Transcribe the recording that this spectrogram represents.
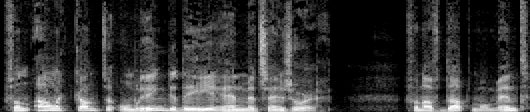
Van alle kanten omringde de Heer hen met zijn zorg. Vanaf dat moment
